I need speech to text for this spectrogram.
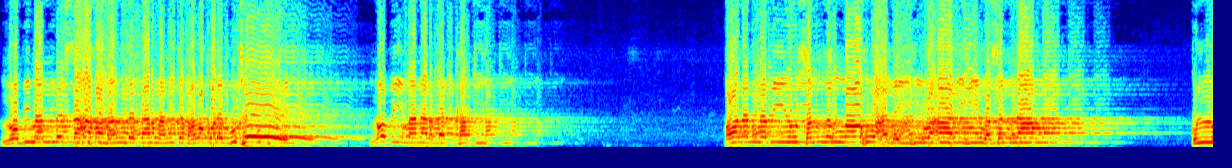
নবী মানবে সাহাবা মানবে তার মানিটা ভালো করে বুঝে নবী মানার ব্যাখ্যা কি قال النبي صلى الله عليه وآله وسلم كل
